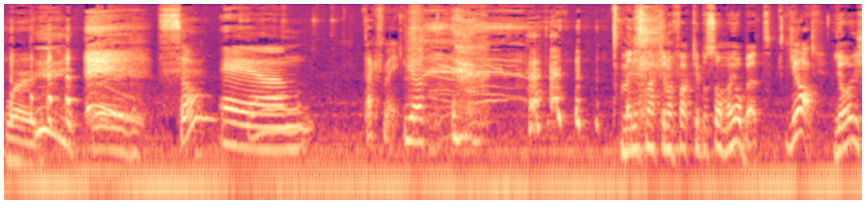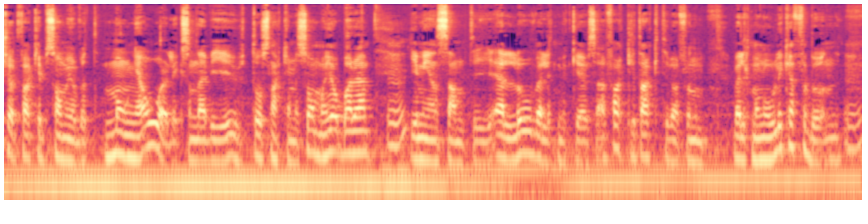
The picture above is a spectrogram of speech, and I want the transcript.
Word. Så, Ehm, tack för mig. jag, Men ni snackade om facket på sommarjobbet. Ja. Jag har ju kört facket på sommarjobbet många år liksom, där vi är ute och snackar med sommarjobbare Mm. gemensamt i LO. Väldigt mycket så här, fackligt aktiva från väldigt många olika förbund Mm.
